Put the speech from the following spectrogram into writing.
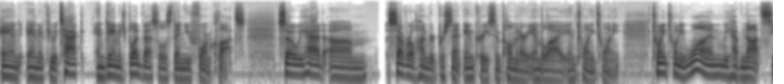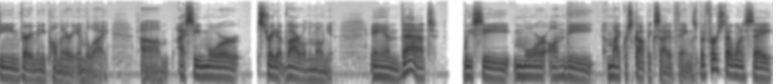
And, and if you attack and damage blood vessels, then you form clots. So we had um, several hundred percent increase in pulmonary emboli in 2020. 2021, we have not seen very many pulmonary emboli. Um, I see more straight up viral pneumonia. And that we see more on the microscopic side of things. But first, I want to say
